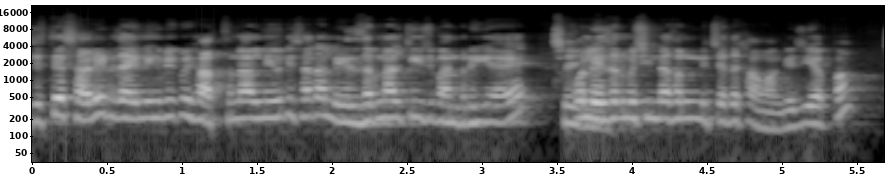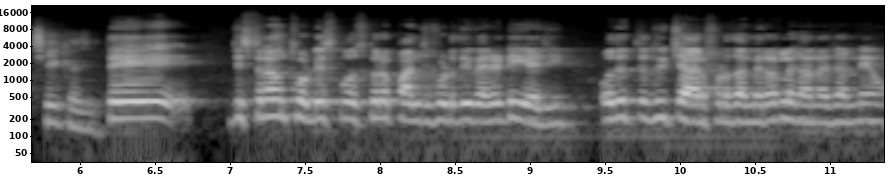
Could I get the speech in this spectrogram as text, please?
ਜਿੱਥੇ ਸਾਰੀ ਡਿਜ਼ਾਈਨਿੰਗ ਵੀ ਕੋਈ ਹੱਥ ਨਾਲ ਨਹੀਂ ਹੋ ਰਹੀ ਸਾਰਾ ਲੇਜ਼ਰ ਨਾਲ ਚੀਜ਼ ਬਣ ਰਹੀ ਹੈ ਉਹ ਲੇਜ਼ਰ ਮਸ਼ੀਨਾਂ ਤੁਹਾਨੂੰ ਨੀਚੇ ਦਿਖਾਵਾਂਗੇ ਜੀ ਆਪਾਂ। ਠੀਕ ਹੈ ਜੀ। ਤੇ ਜਿਸ ਤਰ੍ਹਾਂ ਹੁਣ ਤੁਹਾਡੇ ਸਪੋਜ਼ ਕਰੋ 5 ਫੁੱਟ ਦੀ ਵੈਨਿਟੀ ਹੈ ਜੀ ਉਹਦੇ ਉੱਤੇ ਤੁਸੀਂ 4 ਫੁੱਟ ਦਾ ਮਿਰਰ ਲਗਾਉਣਾ ਚਾਹੁੰਦੇ ਹੋ।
